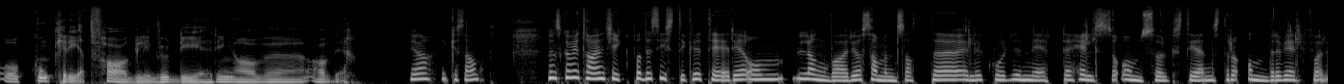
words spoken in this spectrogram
og konkret faglig vurdering av, eh, av, det. Ja, ikke sant. Men skal vi ta en kikk på det siste kriteriet om langvarige og sammensatte eller koordinerte helse- og omsorgstjenester og andre velfor...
